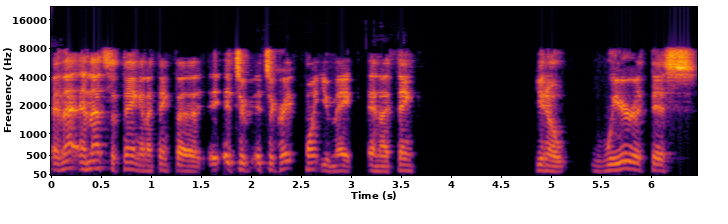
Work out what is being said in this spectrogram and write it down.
and that and that's the thing. And I think the it- it's a it's a great point you make. And I think, you know, we're at this,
